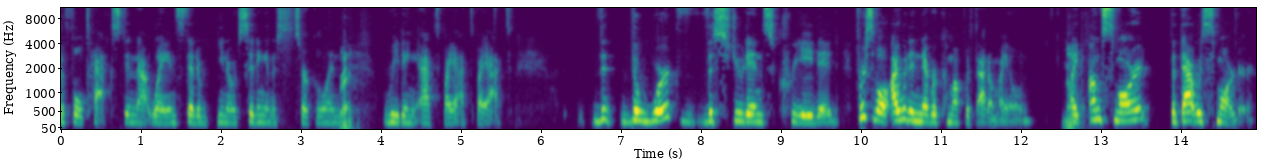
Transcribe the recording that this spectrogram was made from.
the full text in that way instead of, you know, sitting in a circle and Right. reading act by act by act. The the work the students created, first of all, I would have never come up with that on my own. No. Like I'm smart, but that was smarter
